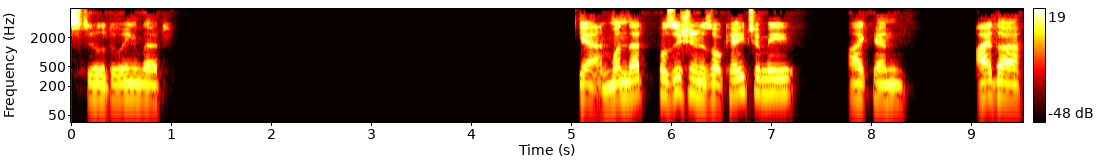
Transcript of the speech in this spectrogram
Still doing that. Yeah, and when that position is okay to me, I can either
